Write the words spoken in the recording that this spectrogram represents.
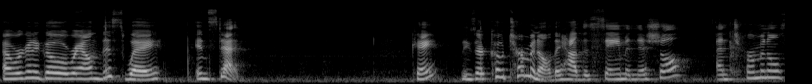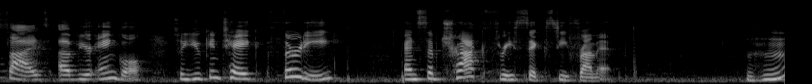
and we're going to go around this way instead. Okay? These are coterminal. They have the same initial and terminal sides of your angle. So you can take 30 and subtract 360 from it. Hmm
